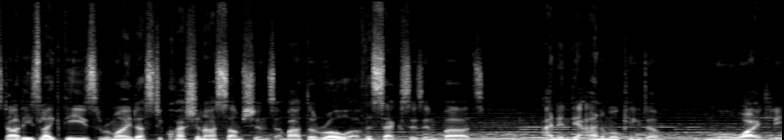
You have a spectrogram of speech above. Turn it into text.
Studies like these remind us to question our assumptions about the role of the sexes in birds and in the animal kingdom more widely.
